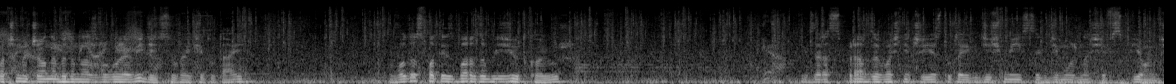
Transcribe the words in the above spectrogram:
Zobaczymy, czy one będą nas w ogóle widzieć, słuchajcie, tutaj. Wodospad jest bardzo bliziutko już. I zaraz sprawdzę właśnie, czy jest tutaj gdzieś miejsce, gdzie można się wspiąć.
